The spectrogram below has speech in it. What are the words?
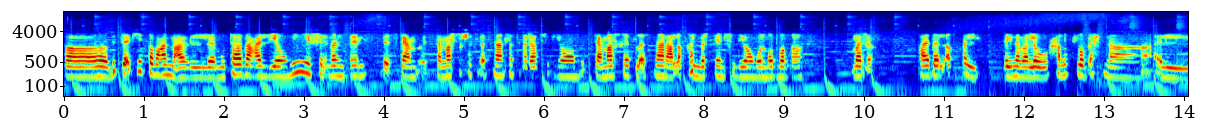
فبالتأكيد طبعا مع المتابعة اليومية في المنزل باستعمال فرشه الأسنان ثلاث مرات في اليوم، باستعمال خيط الأسنان على الأقل مرتين في اليوم والمضمضه مرة. هذا الأقل. بينما لو حنطلب إحنا ال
